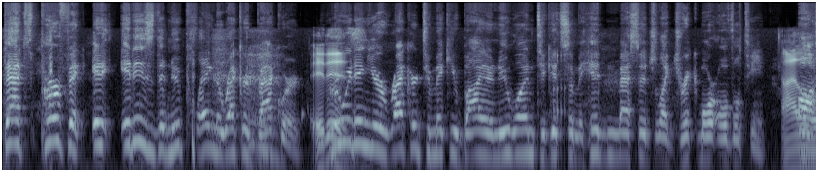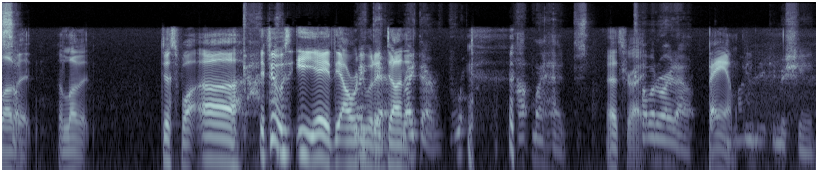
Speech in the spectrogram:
That's perfect. It, it is the new playing the record backward. It is. ruining your record to make you buy a new one to get some hidden message like drink more Ovaltine. I Awesome. love it. I love it. Just uh, if it was EA, they already Right would have done right it. there, top my head, just That's right. coming right out. Bam. Money making machine.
